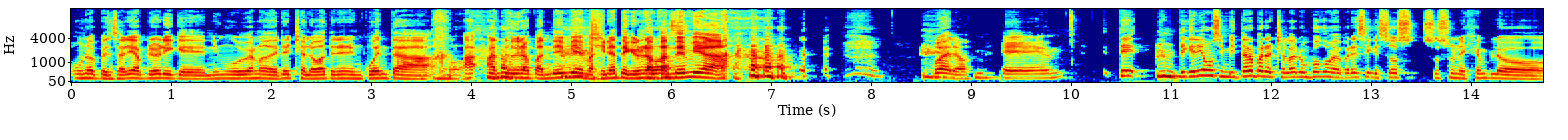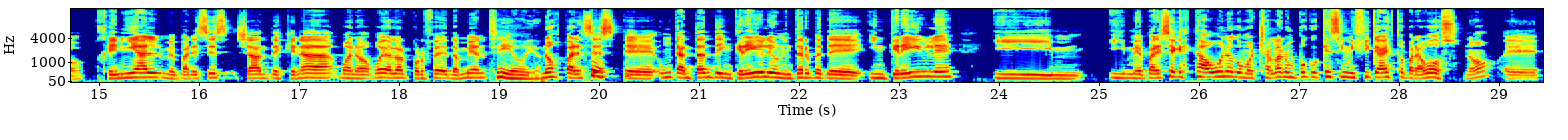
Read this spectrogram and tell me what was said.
uno pensaría a priori que ningún gobierno de derecha lo va a tener en cuenta No. a- antes de una pandemia. Imagínate que en una Jamás. pandemia. bueno, eh, te, te queríamos invitar para charlar un poco. Me parece que sos, sos un ejemplo genial, me pareces ya antes que nada. Bueno, voy a hablar por Fede también. Sí, obvio. Nos pareces eh, un cantante increíble, un intérprete increíble y, y me parecía que estaba bueno como charlar un poco qué significa esto para vos, ¿no? Eh,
